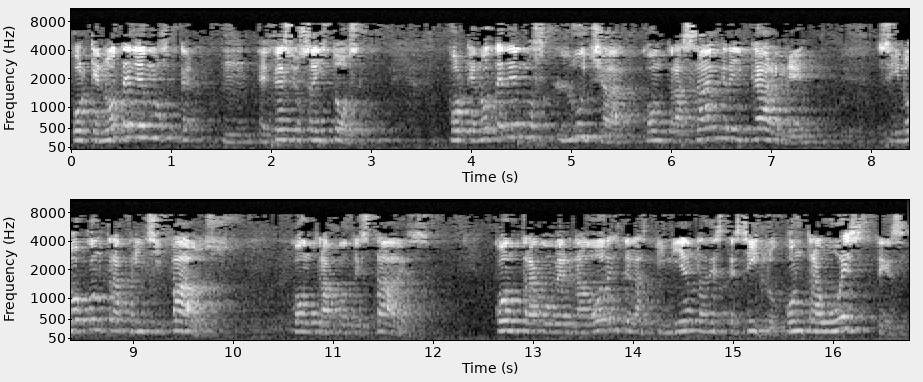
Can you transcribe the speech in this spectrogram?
Porque no tenemos, mm, Efesios 6:12, porque no tenemos lucha contra sangre y carne, sino contra principados, contra potestades, contra gobernadores de las tinieblas de este siglo, contra huestes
